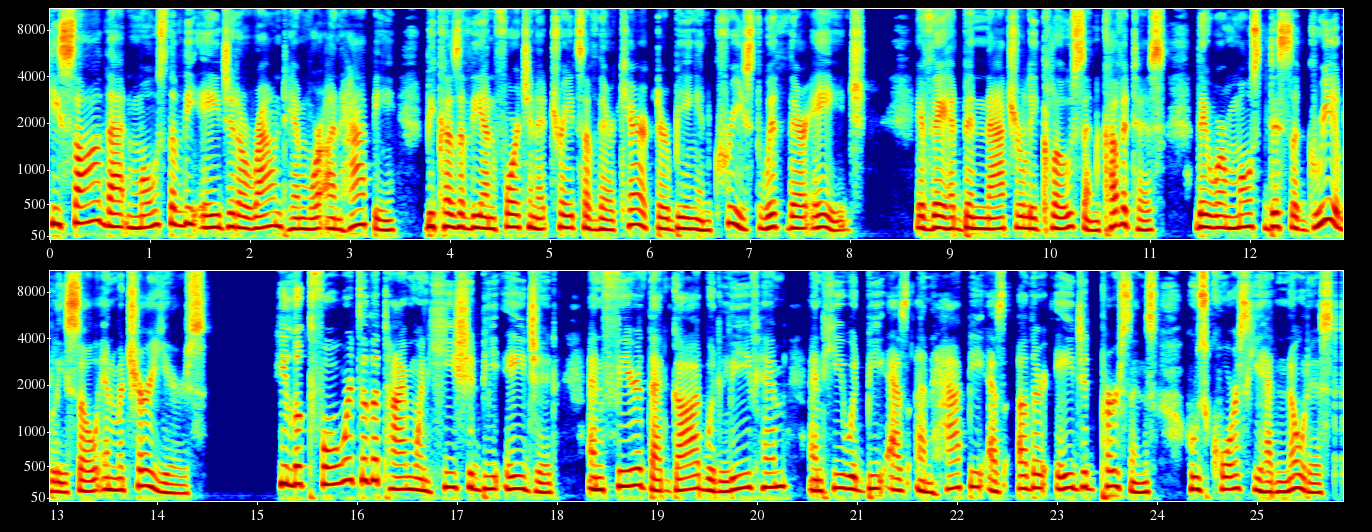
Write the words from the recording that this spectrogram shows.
He saw that most of the aged around him were unhappy because of the unfortunate traits of their character being increased with their age. If they had been naturally close and covetous, they were most disagreeably so in mature years. He looked forward to the time when he should be aged and feared that God would leave him and he would be as unhappy as other aged persons whose course he had noticed,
